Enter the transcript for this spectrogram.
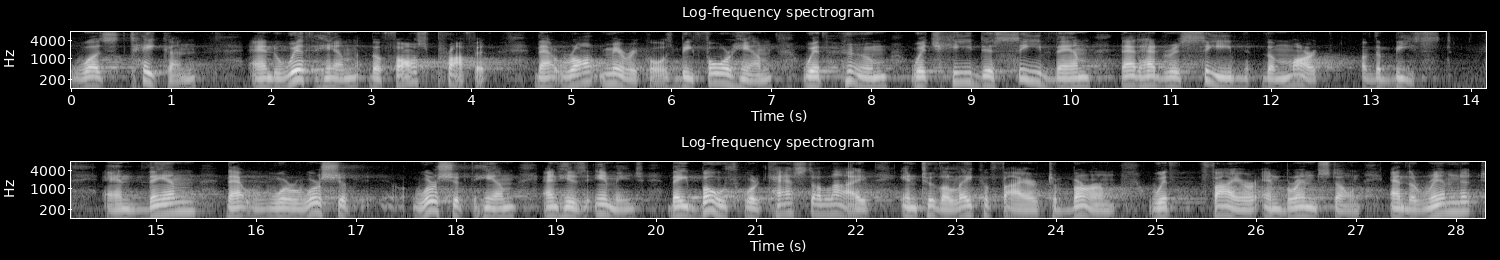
was taken, and with him the false prophet that wrought miracles before him, with whom which he deceived them that had received the mark of the beast. And them that were worshiped worshiped him and his image, they both were cast alive into the lake of fire to burn with fire and brimstone. And the remnant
